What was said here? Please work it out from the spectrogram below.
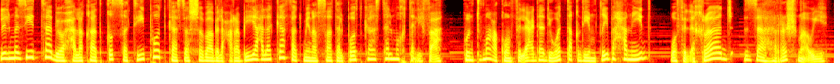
للمزيد تابعوا حلقات قصتي بودكاست الشباب العربي على كافة منصات البودكاست المختلفة. كنت معكم في الإعداد والتقديم طيبة حميد وفي الإخراج زاهر رشماوي.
